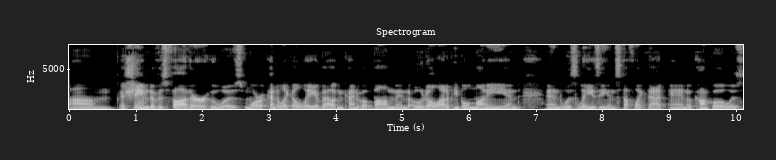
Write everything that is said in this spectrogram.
um, ashamed of his father who was more kind of like a layabout and kind of a bum and owed a lot of people money and and was lazy and stuff like that. And okonkwo was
